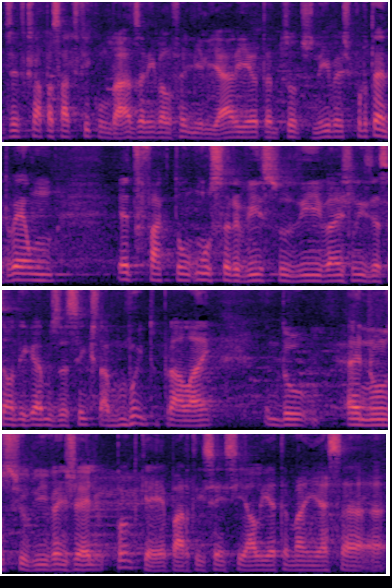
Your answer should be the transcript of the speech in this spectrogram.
de gente que está a passar dificuldades a nível familiar e a tantos outros níveis. Portanto, é um é de facto um, um serviço de evangelização, digamos assim, que está muito para além do anúncio do Evangelho, pronto, que é a parte essencial e é também essa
